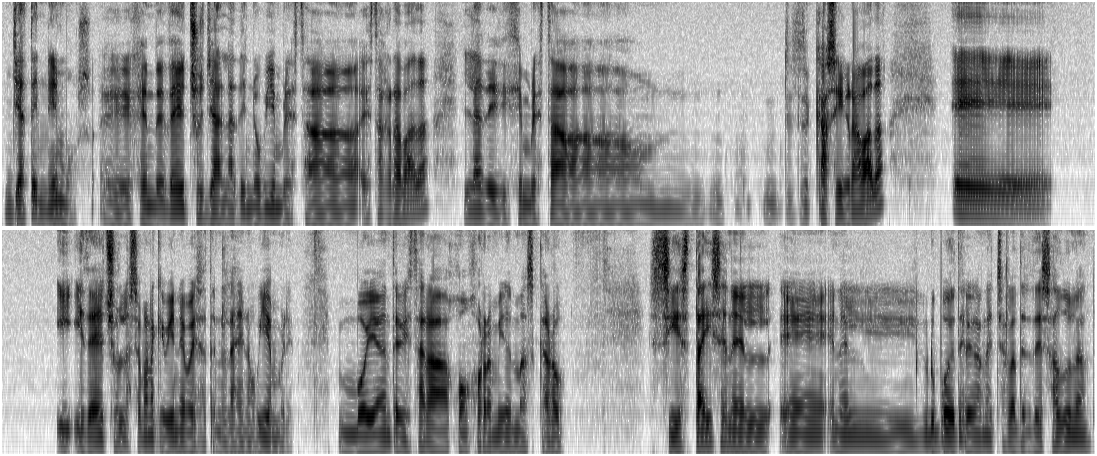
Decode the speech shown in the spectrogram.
Ya tenemos eh, gente, de hecho, ya la de noviembre está, está grabada, la de diciembre está mm, casi grabada. y, y, de hecho, la semana que viene vais a tener la de noviembre. Voy a entrevistar a Juanjo Ramírez Mascaró si estáis en el, eh, en el grupo de Telegram de charlas de Shadowland,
